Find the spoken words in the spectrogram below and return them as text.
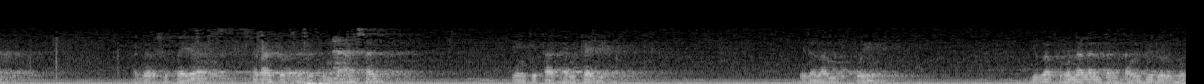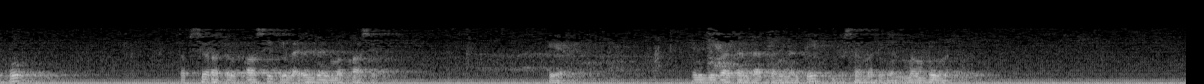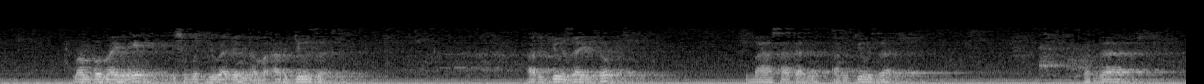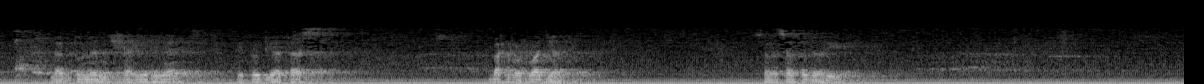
agar supaya teratur dari pembahasan yang kita akan kaji di dalam buku ini. Juga pengenalan tentang judul buku Tafsiratul Qasid ila Ilmi Maqasid. Iya. Ini juga akan datang nanti bersama dengan Mamdumah. Mampuna ini disebut juga dengan nama Arjuza. Arjuza itu dibahasakan Arjuza karena lantunan syairnya itu di atas Bahrul Rajab. Salah satu dari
